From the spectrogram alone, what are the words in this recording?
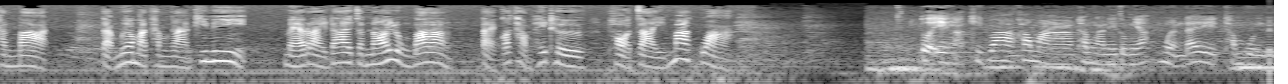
8,000 บาท แต่เมื่อมาทำงานที่นี่ แม้รายได้จะน้อยลงบ้าง แต่ก็ทำให้เธอพอใจมากกว่า ตัวเองอะคิดว่าเข้ามาทำงานในตรงเนี้ยเหมือนได้ทำบุญไป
